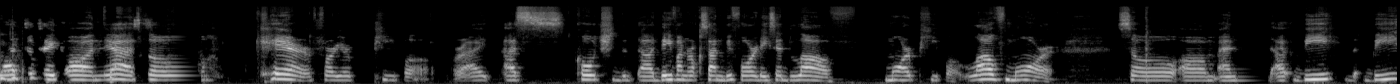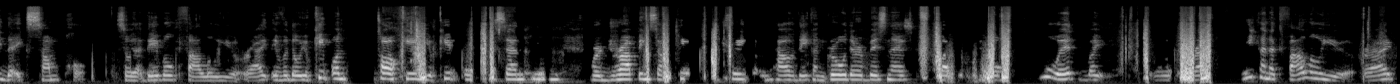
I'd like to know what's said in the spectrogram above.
What to take on. Yeah so care for your people right? As coach uh, dave and roxanne before they said love more people love more. So um and uh, be be the example so that they will follow you right? Even though you keep on talking you keep on presenting or dropping some tips on how they can grow their business but you don't do it but right, we cannot follow you right?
